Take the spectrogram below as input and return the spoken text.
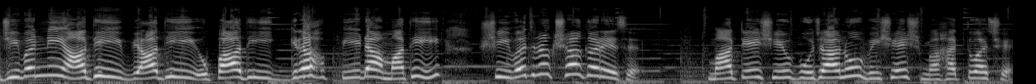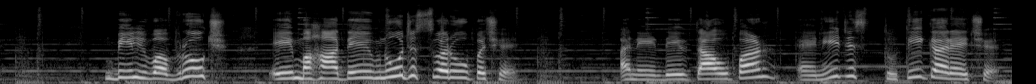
જીવનની આધિ, વ્યાધિ, ઉપાધિ, ગ્રહ પીડામાંથી શિવ જ રક્ષા કરે છે. માટે શિવ પૂજાનું વિશેષ મહત્વ છે. બિલ્વ વૃક્ષ એ મહાદેવનું જ સ્વરૂપ છે. અને દેવતાઓ પણ એની જ સ્તુતિ કરે છે.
